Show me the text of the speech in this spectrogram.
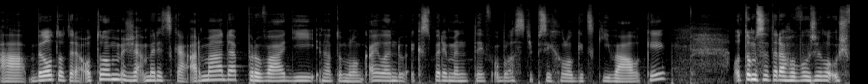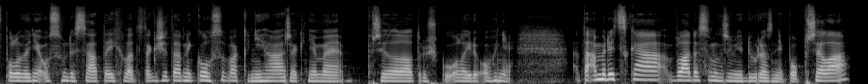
A bylo to teda o tom, že americká armáda provádí na tom Long Islandu experimenty v oblasti psychologické války. O tom se teda hovořilo už v polovině 80. let, takže ta Nicholsova kniha, řekněme, přilila trošku olej do ohně. A ta americká vláda samozřejmě důrazně popřela,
